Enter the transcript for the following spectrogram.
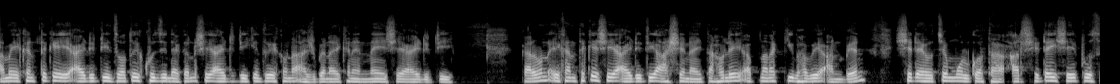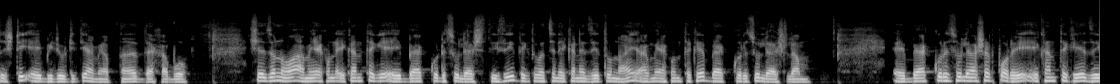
আমি এখান থেকে এই আইডিটি যতই খুঁজি না কেন, সেই আইডিটি কিন্তু এখন আসবে না, এখানে নেই সেই আইডিটি কারণ এখান থেকে সেই আইডিটি আসে নাই। তাহলে আপনারা কীভাবে আনবেন? সেটাই হচ্ছে মূল কথা। আর সেটাই সেই প্রসেসটি এই ভিডিওটিতে আমি আপনাদের দেখাবো। সেজন্য আমি এখন এখান থেকে এই ব্যাক করে চলে আসতেছি। দেখতে পাচ্ছেন এখানে যেহেতু নাই, আমি এখন থেকে ব্যাক করে চলে আসলাম। ব্যাক করে চলে আসার পরে এখান থেকে যে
